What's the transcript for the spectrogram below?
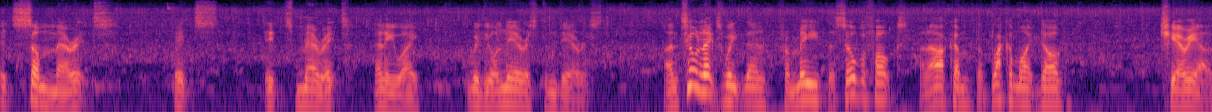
its some merits, its, its merit, anyway, with your nearest and dearest. Until next week, then, from me, the Silver Fox, and Arkham, the Black and White Dog, cheerio.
